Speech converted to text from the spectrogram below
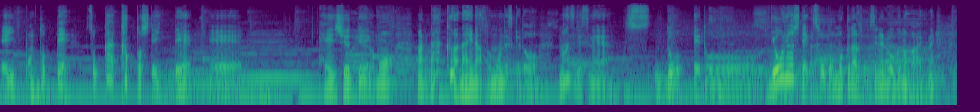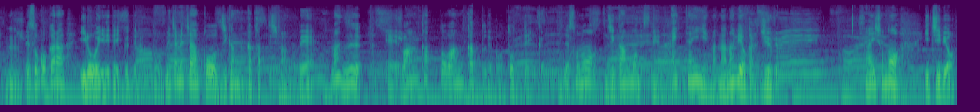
え1本取ってそこからカットしていって、えー編集っていうのも、まあ、なくはないなと思うんですけどまずですねど、えっと容量自体が相当重くなるんですねログの場合はね、うん、でそこから色を入れていくってなるとめちゃめちゃこう時間がかかってしまうのでまず、えーワンカットワンカットでこう取っていく。でその時間もですね大体、まあ、7秒から10秒最初の1秒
